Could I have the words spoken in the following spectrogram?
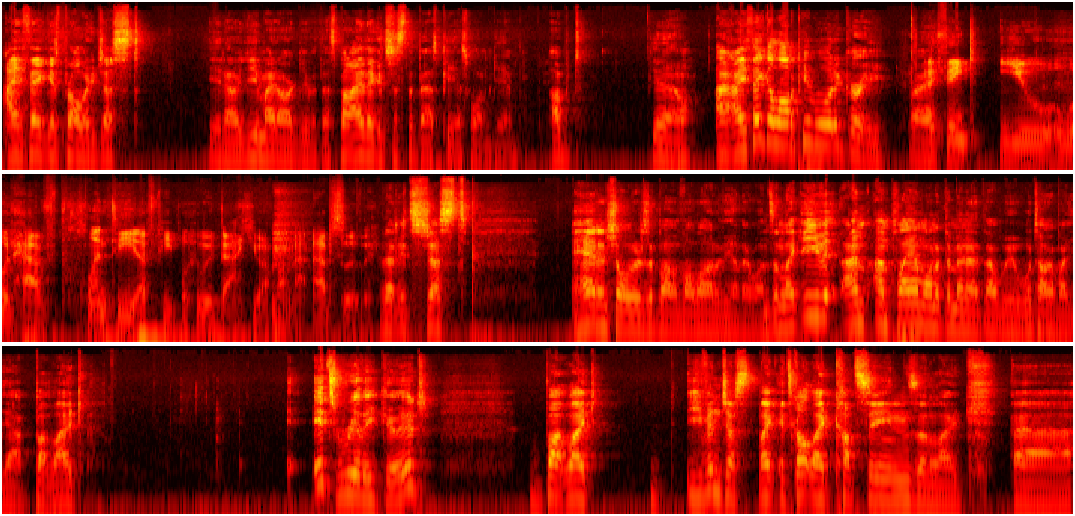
I think it's probably just, you know, you might argue with this, but I think it's just the best PS1 game. Up, you know, I, I think a lot of people would agree, right? I think you would have plenty of people who would back you up on that. Absolutely. that it's just head and shoulders above a lot of the other ones. And like even I'm I'm playing one at the minute that we will talk about yet, but like it's really good. But like even just like it's got like cutscenes and like uh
